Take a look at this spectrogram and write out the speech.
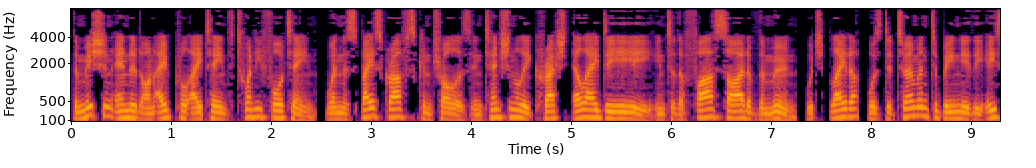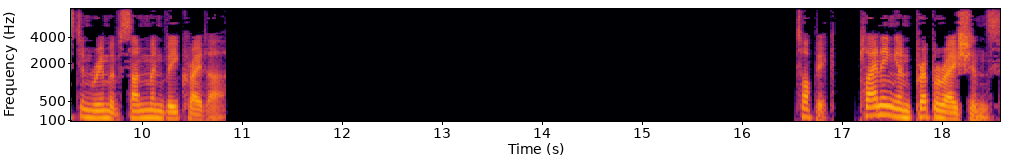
The mission ended on April 18, 2014, when the spacecraft's controllers intentionally crashed LADEE into the far side of the Moon, which, later, was determined to be near the eastern rim of Sundman V crater. Planning and preparations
